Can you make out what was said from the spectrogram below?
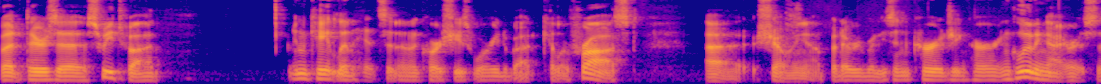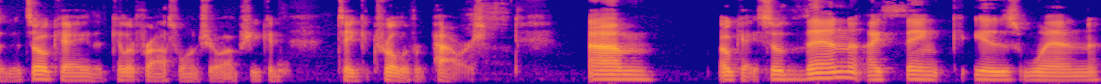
But there's a sweet spot, and Caitlin hits it, and of course she's worried about Killer Frost uh, showing up. But everybody's encouraging her, including Iris, that it's okay that Killer Frost won't show up. She can take control of her powers. Um, okay, so then I think is when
